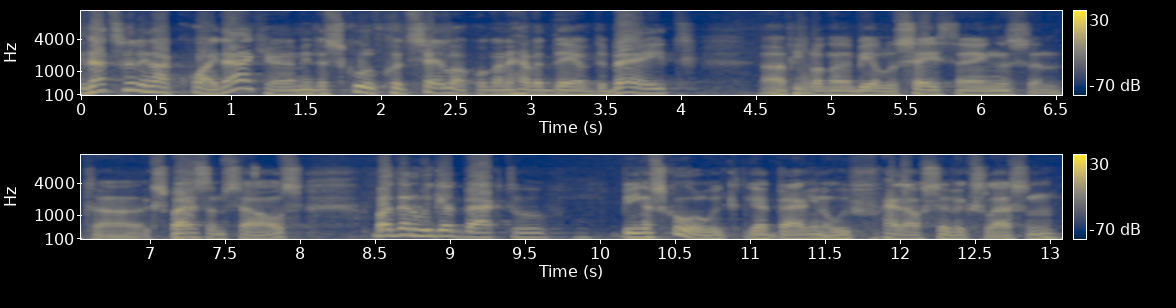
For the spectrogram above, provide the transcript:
that's really not quite accurate. I mean, the school could say, look, we're going to have a day of debate. Uh, people are going to be able to say things and uh, express themselves. But then we get back to being a school. We get back, you know, we've had our civics lesson,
